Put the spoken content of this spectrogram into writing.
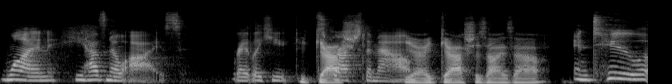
one, he has no eyes. right? Like he, He scratched gashed them out. Yeah, he gashed his eyes out. And two,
